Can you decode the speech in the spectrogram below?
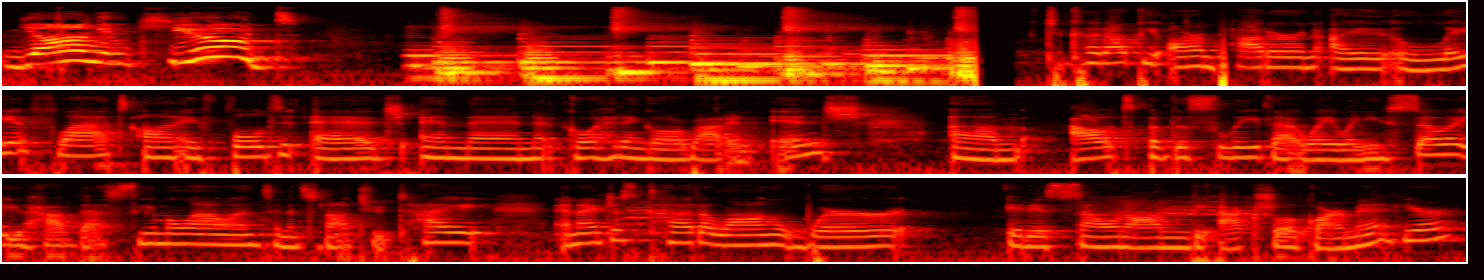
young and cute. To cut out the arm pattern, I lay it flat on a folded edge and then go ahead and go about an inch um, out of the sleeve. That way, when you sew it, you have that seam allowance and it's not too tight. And I just cut along where it is sewn on the actual garment here.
